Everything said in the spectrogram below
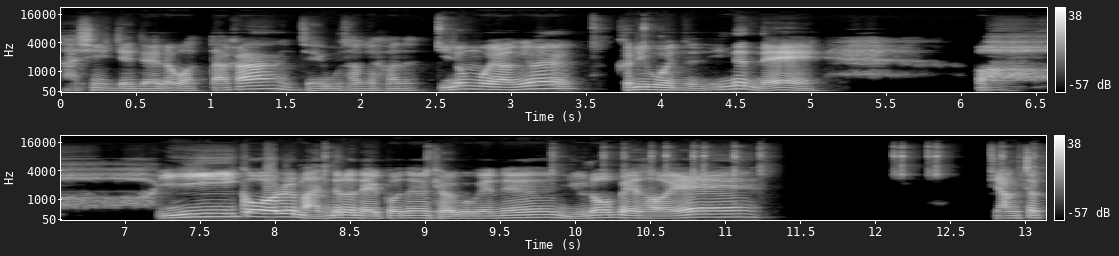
다시 이제 내려왔다가 이제 우상을 하는 이런 모양을 그리고 있는, 있는데 어, 이거를 만들어낼 거는 결국에는 유럽에서의 양적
